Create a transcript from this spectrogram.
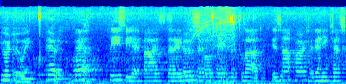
You're doing very well. Please be advised that a noticeable taste of blood is not part of any test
